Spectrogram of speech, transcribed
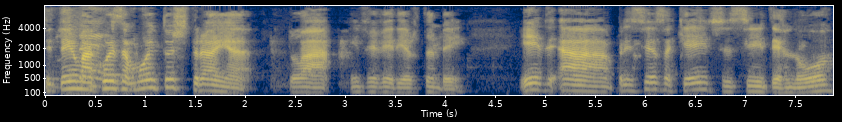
E tem uma coisa muito estranha lá em fevereiro também. Ele, a princesa Kate se internou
